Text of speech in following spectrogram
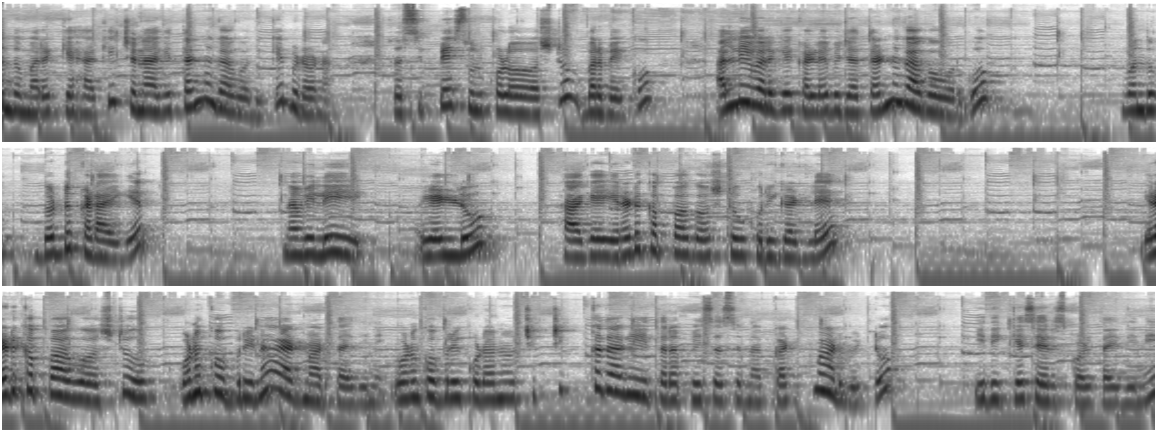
ಒಂದು ಮರಕ್ಕೆ ಹಾಕಿ ಚೆನ್ನಾಗಿ ತಣ್ಣಗಾಗೋದಕ್ಕೆ ಬಿಡೋಣ. ಸೊ ಸಿಪ್ಪೆ ಸುಲ್ಕೊಳ್ಳೋ ಅಷ್ಟು ಬರಬೇಕು. ಅಲ್ಲಿವರೆಗೆ ಕಡಲೆ ಬೀಜ ತಣ್ಣಗಾಗೋವರೆಗೂ ಒಂದು ದೊಡ್ಡ ಕಡಾಯಿಗೆ ನಾವಿಲ್ಲಿ ಎಳ್ಳು, ಹಾಗೆ ಎರಡು ಕಪ್ ಆಗೋಷ್ಟು ಹುರಿಗಡಲೆ ಎರಡು ಕಪ್ ಆಗುವಷ್ಟು ಒಣಕೊಬ್ಬರಿನ ಆ್ಯಡ್ ಮಾಡ್ತಾ ಇದ್ದೀನಿ. ಒಣಕೊಬ್ಬರಿ ಕೂಡ ಚಿಕ್ಕ ಚಿಕ್ಕದಾಗಿ ಈ ಥರ ಪೀಸಸನ್ನು ಕಟ್ ಮಾಡಿಬಿಟ್ಟು ಇದಕ್ಕೆ ಸೇರಿಸ್ಕೊಳ್ತಾ ಇದ್ದೀನಿ.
